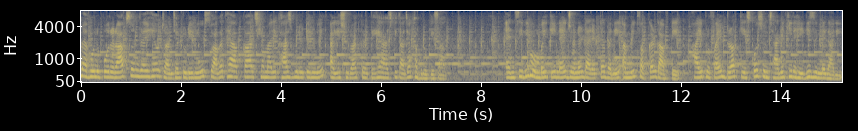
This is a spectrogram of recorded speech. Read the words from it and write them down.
मैं हूँ नुपुर और आप सुन रहे हैं उत्तरांचल टुडे न्यूज़। स्वागत है आपका आज के हमारे खास बुलेटिन में। आइए शुरुआत करते हैं आज की ताज़ा खबरों के साथ। एनसीबी मुंबई के नए जोनल डायरेक्टर बने Amit Phakkar Gawate. High profile drug case को सुलझाने की रहेगी ज़िम्मेदारी।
